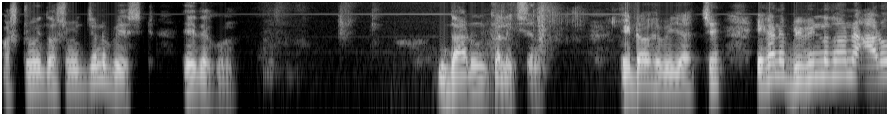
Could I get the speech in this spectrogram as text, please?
অষ্টমী দশমীর জন্য বেস্ট এই দেখুন। দারুণ কালেকশন এটাও হেভি যাচ্ছে। এখানে বিভিন্ন ধরনের আরও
